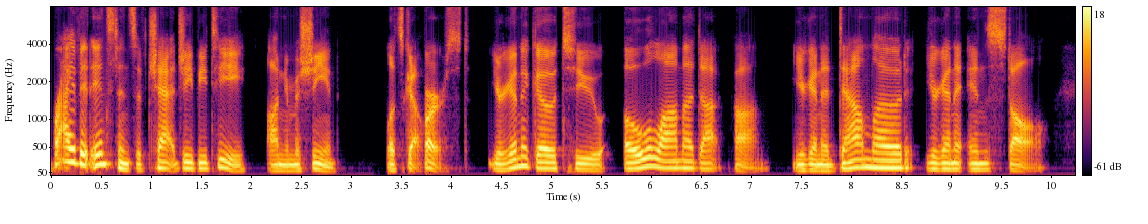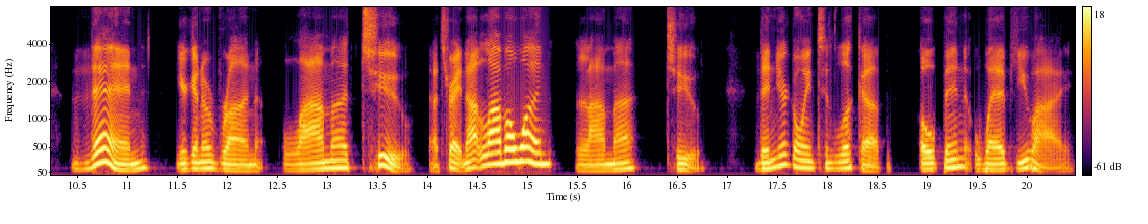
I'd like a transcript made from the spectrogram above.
private instance of ChatGPT on your machine. Let's go. First, you're going to go to ollama.com. You're going to download, you're going to install. Then you're going to run Llama 2. That's right, not Llama 1, Llama 2. Then you're going to look up Open Web UI.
